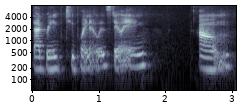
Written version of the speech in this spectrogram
that Green 2.0 is doing. Um,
